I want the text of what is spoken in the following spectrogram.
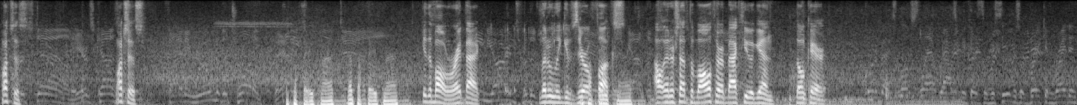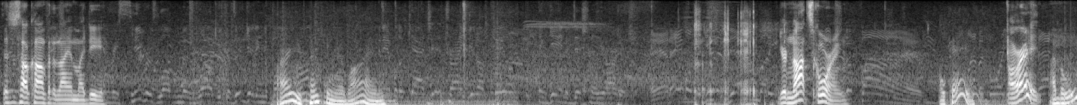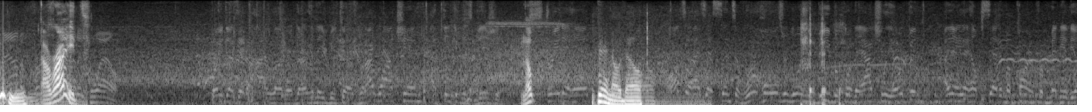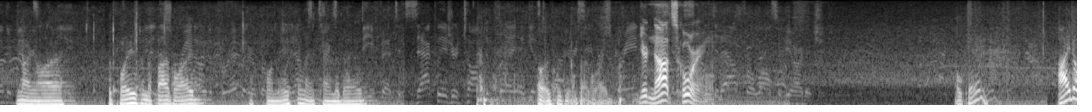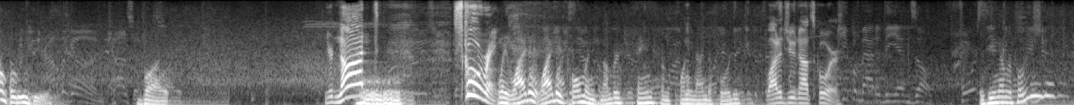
Watch this. Down, here's Cousins Watch this. finding room to the 20. That's a face mask. That's a face mask. Get the ball right back. Literally give zero That's a face fucks. mask. I'll intercept the ball, throw it back to you again. Don't care. Quarterbacks love slant routes because the receivers are breaking right into This is how confident I am my D. and receivers love them as well because they're getting the ball Why are you pinching your line? able to catch it and try and get upfield and gain additional yardage. You're not scoring. Okay, All right. I believe you. All right. Boy, he does it at a high level, doesn't he? Because when I watch him, I think of his vision. Nope. Ahead. Spin Odell. Also has that sense of where holes are going to be before they actually open. I think that helps set him apart from many of the other I'm not gonna lie. The plays in the five wide formation are kind of bad. Exactly as you're taught to play against Oh, the this isn't five wide. You're not scoring. It out for a loss of yardage. Okay. I don't believe you, but You're not Ooh. scoring. wait, why did why did Coleman's numbers change from 29 to 40? Why did you not score? Is he number 40?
